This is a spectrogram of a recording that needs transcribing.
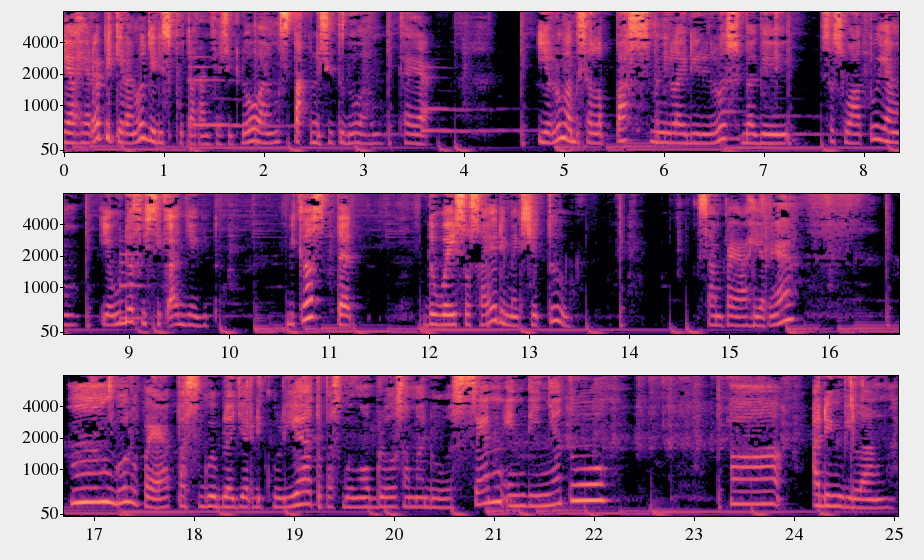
Ya akhirnya pikiran lo jadi seputaran fisik doang stuck di situ doang. Kayak ya lo nggak bisa lepas menilai diri lo sebagai sesuatu yang ya udah fisik aja gitu because that the way society makes you too sampai akhirnya Hmm, gue lupa ya, pas gue belajar di kuliah atau pas gue ngobrol sama dosen, intinya tuh uh, ada yang bilang,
